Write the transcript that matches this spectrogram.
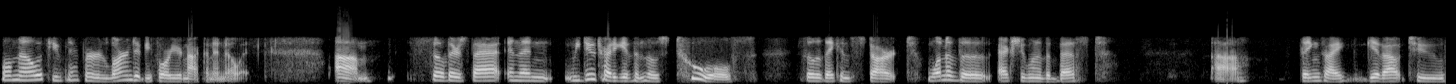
Well, no, if you've never learned it before, you're not going to know it. Um, so there's that, and then we do try to give them those tools so that they can start. One of the actually one of the best uh, things I give out to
